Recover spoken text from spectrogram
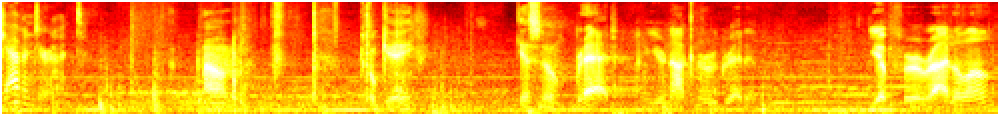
scavenger hunt. Um, okay. Guess so. Brad, you're not gonna regret it. You up for a ride along?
